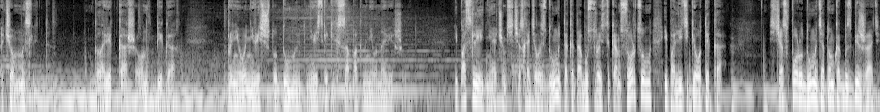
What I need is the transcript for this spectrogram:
О чем мыслить-то? В голове каша, он в бегах. Про него не весь что думают, не весь каких собак на него навешивают. И последнее, о чем сейчас хотелось думать, так это об устройстве консорциума и политике ОТК – Сейчас впору думать о том, как бы сбежать.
